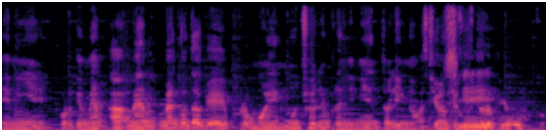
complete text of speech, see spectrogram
en IE, porque me han, ah, me, han, me han contado que promueven mucho el emprendimiento, la innovación, que es Sí. justo lo que yo busco.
